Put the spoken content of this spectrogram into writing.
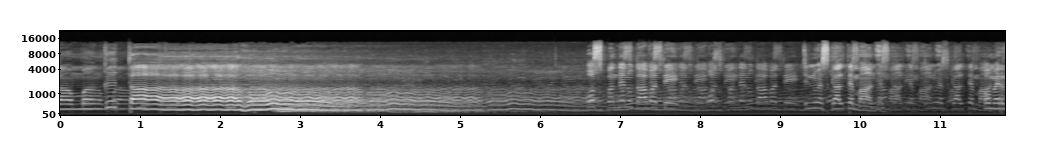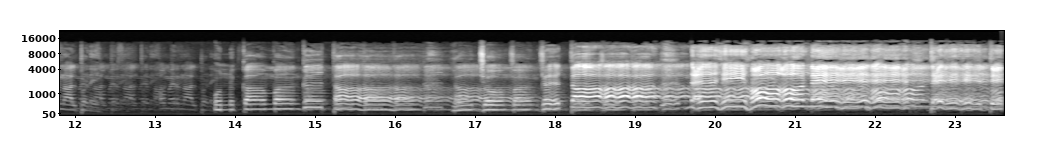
کا منگتا ہوں اس بندے نو دعوت دے۔ دے۔ جنوں اس گل تے مان او میرے نال پڑھے۔ او میرے نال پڑھے۔ ان کا منگتا ہوں جو منگتا نہیں ہونے دیتے۔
